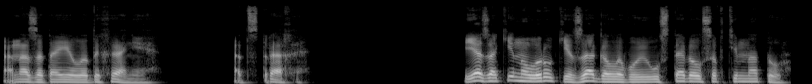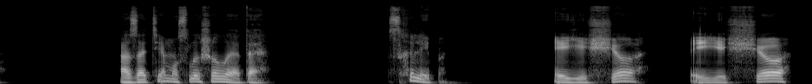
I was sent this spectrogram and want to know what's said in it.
Она затаила дыхание. От страха. Я закинул руки за голову и уставился в темноту. А затем услышал это. Схлип. И еще, и еще...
